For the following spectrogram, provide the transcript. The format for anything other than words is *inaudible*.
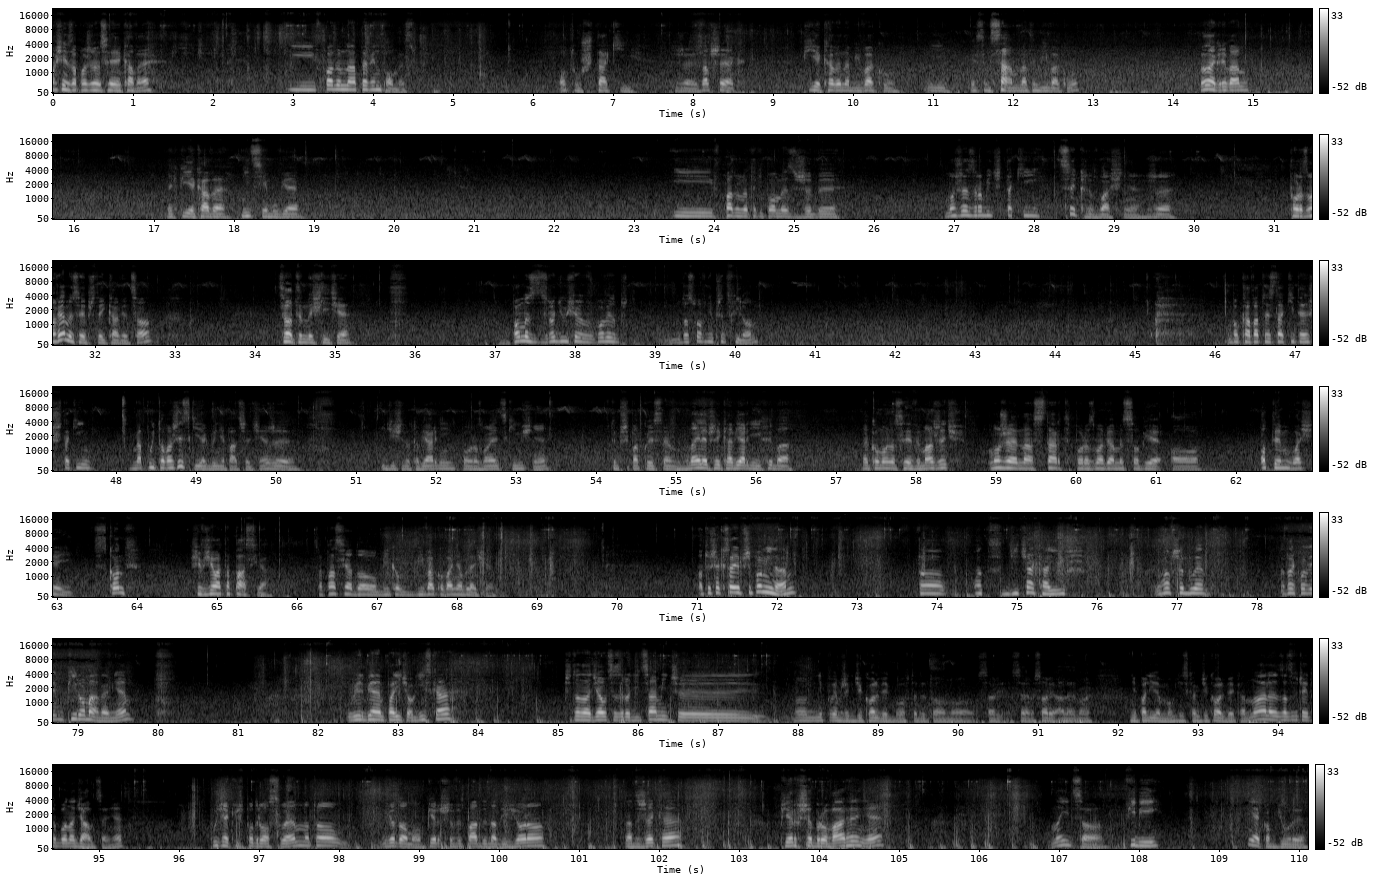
Właśnie zaparzyłem sobie kawę i wpadłem na pewien pomysł. Otóż taki, że zawsze jak piję kawę na biwaku i jestem sam na tym biwaku, to nagrywam. Jak piję kawę, nic nie mówię. I wpadłem na taki pomysł, żeby może zrobić taki cykl właśnie, że porozmawiamy sobie przy tej kawie, co? Co o tym myślicie? Pomysł zrodził się w głowie dosłownie przed chwilą. Bo kawa to jest taki też taki napój towarzyski, jakby nie patrzeć, nie? że idzie się do kawiarni, porozmawiać z kimś, nie? W tym przypadku jestem w najlepszej kawiarni chyba, jaką można sobie wymarzyć. Może na start porozmawiamy sobie o, o tym właśnie, skąd się wzięła ta pasja. Ta pasja do biwakowania w lesie. Otóż jak sobie przypominam, to od dzieciaka już zawsze byłem, że tak powiem, piromanem, nie? Uwielbiałem palić ogniska, czy to na działce z rodzicami, czy no nie powiem, że gdziekolwiek, bo wtedy to no sorry, sorry, sorry ale no nie paliłem ogniska gdziekolwiek, no ale zazwyczaj to było na działce, nie? Później jak już podrosłem, no to wiadomo, pierwsze wypady nad jezioro, nad rzekę, pierwsze browary, nie? No i co? Fibi, nie kop dziury.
